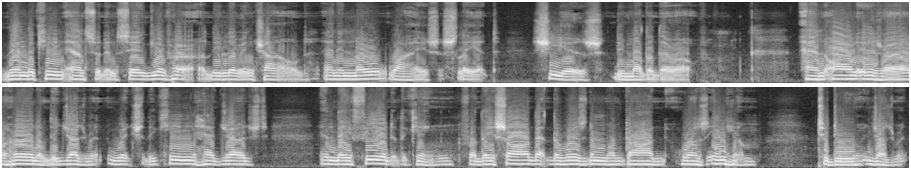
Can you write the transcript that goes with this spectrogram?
Then the king answered and said, Give her the living child, and in no wise slay it. She is the mother thereof. And all Israel heard of the judgment which the king had judged and they feared the king, for they saw that the wisdom of God was in him to do judgment.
